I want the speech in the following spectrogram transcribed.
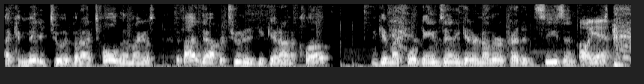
I committed to it, but I told them, I goes, if I have the opportunity to get on a club and get my four games in and get another accredited season. Oh, yeah.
